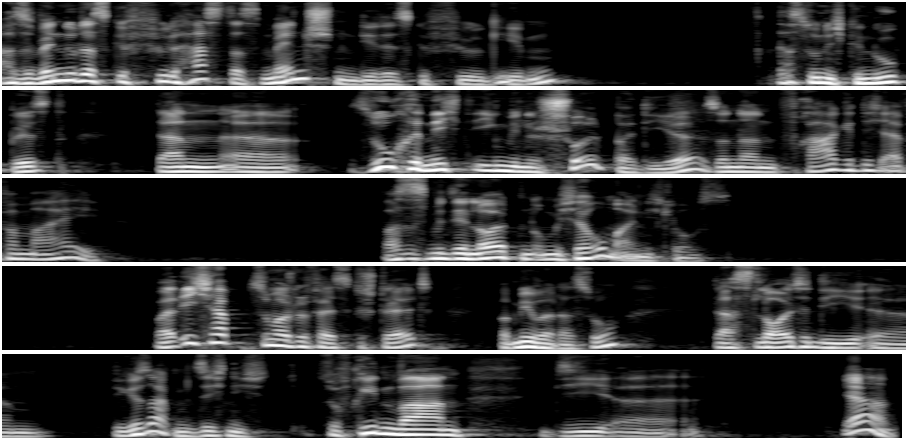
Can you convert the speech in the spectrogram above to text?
Also, wenn du das Gefühl hast, dass Menschen dir das Gefühl geben, dass du nicht genug bist, dann äh, suche nicht irgendwie eine Schuld bei dir, sondern frage dich einfach mal, hey, was ist mit den Leuten um mich herum eigentlich los? Weil ich habe zum Beispiel festgestellt, bei mir war das so, dass Leute, die, ähm, wie gesagt, mit sich nicht zufrieden waren, die, äh, ja,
